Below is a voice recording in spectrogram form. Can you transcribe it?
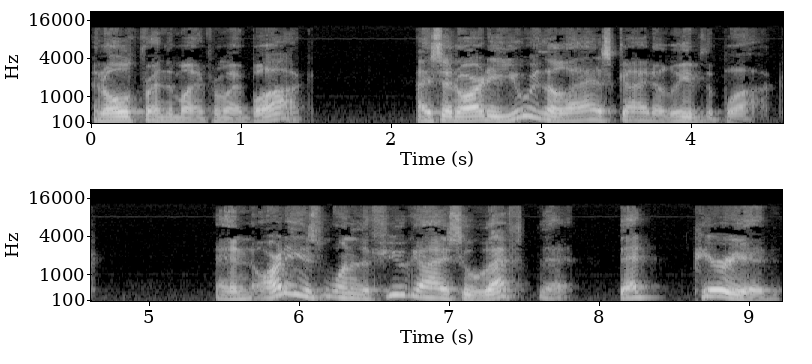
an old friend of mine from my block, I said, Artie, you were the last guy to leave the block. And Artie is one of the few guys who left that, that period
